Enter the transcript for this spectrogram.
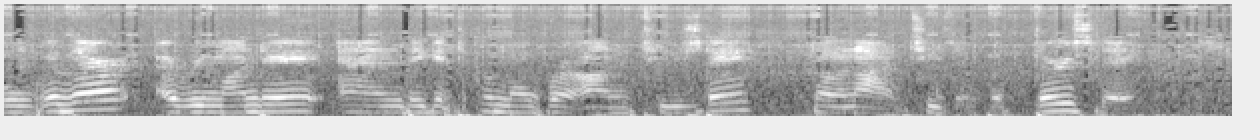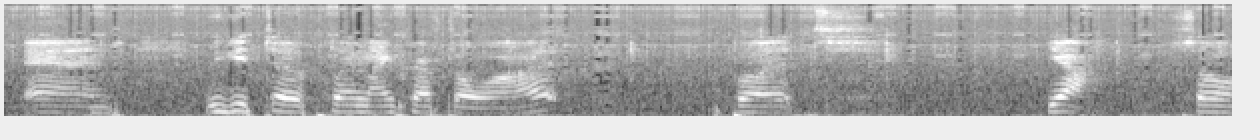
over there every Monday and they get to come over on Tuesday no, not Tuesday, but Thursday. And we get to play Minecraft a lot. But, yeah. So,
